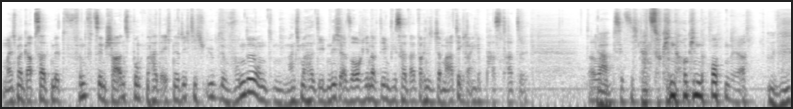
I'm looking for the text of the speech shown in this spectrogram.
manchmal gab es halt mit 15 Schadenspunkten halt echt eine richtig üble Wunde und manchmal halt eben nicht, also auch je nachdem, wie es halt einfach in die Dramatik reingepasst hatte. Da ja. habe ich es jetzt nicht ganz so genau genommen, ja. Mhm.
